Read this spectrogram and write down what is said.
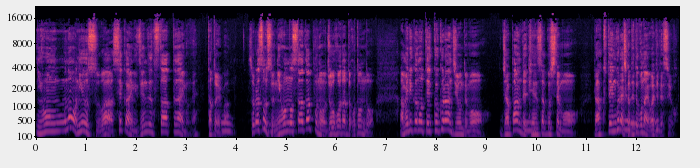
日本のニュースは世界に全然伝わってないのね。例えば。うんそれはそうですよ。日本のスタートアップの情報だってほとんど、アメリカのテッククランチ読んでも、ジャパンで検索しても、楽天ぐらいしか出てこないわけですよ。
